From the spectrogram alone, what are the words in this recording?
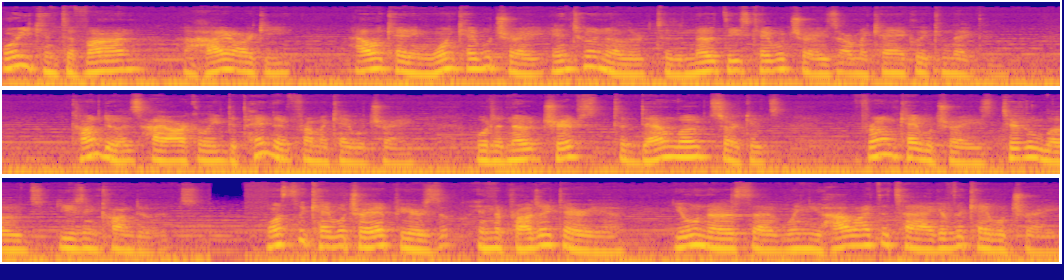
Or you can define a hierarchy allocating one cable tray into another to denote these cable trays are mechanically connected. Conduits hierarchically dependent from a cable tray will denote trips to download circuits from cable trays to the loads using conduits. Once the cable tray appears in the project area, you will notice that when you highlight the tag of the cable tray,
